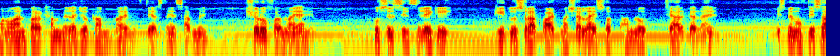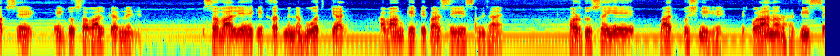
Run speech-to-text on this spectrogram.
عنوان پر الحمد للہ جو کام ہمارے مفتی اسن صاحب نے شروع فرمایا ہے اسی سلسلے کی کی دوسرا پارٹ ماشاء اللہ اس وقت ہم لوگ تیار کر رہے ہیں۔ اس میں مفتی صاحب سے ایک دو سوال کرنے ہیں۔ سوال یہ ہے کہ ختم نبوت کیا ہے؟ عوام کے اعتبار سے یہ سمجھائیں۔ اور دوسرا یہ بات پوچھنی ہے کہ قرآن اور حدیث سے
